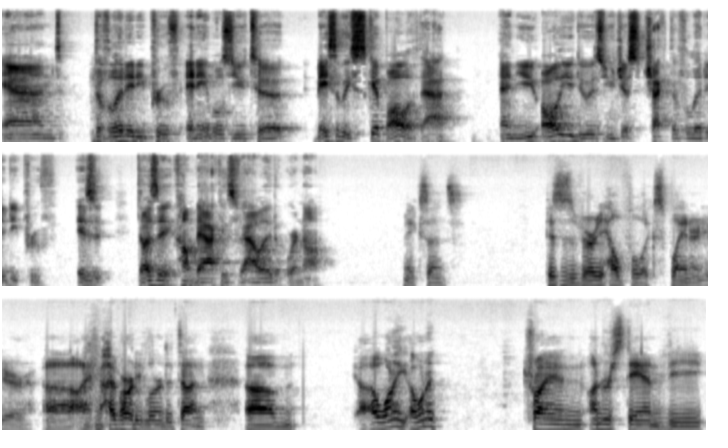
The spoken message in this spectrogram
and the validity proof enables you to basically skip all of that, and you all you do is you just check the validity proof. Is it does it come back as valid or not? Makes sense. This is a very helpful explainer here. Uh, I've, I've already learned a ton. Um, I want to I want to try and understand the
